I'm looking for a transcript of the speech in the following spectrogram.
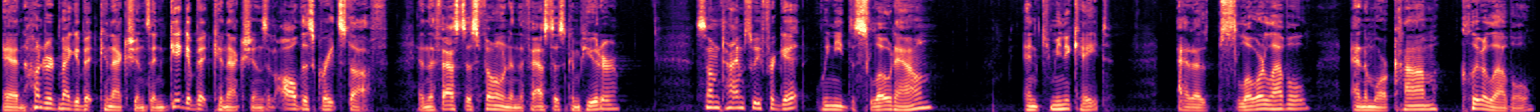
and 100 megabit connections and gigabit connections and all this great stuff and the fastest phone and the fastest computer. Sometimes we forget we need to slow down and communicate at a slower level and a more calm, clear level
